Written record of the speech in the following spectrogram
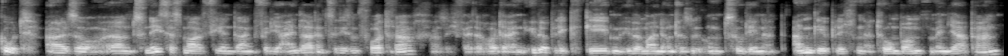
gut. Also ähm, zunächst erstmal vielen Dank für die Einladung zu diesem Vortrag. Also ich werde heute einen Überblick geben über meine Untersuchungen zu den angeblichen Atombomben in Japan.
